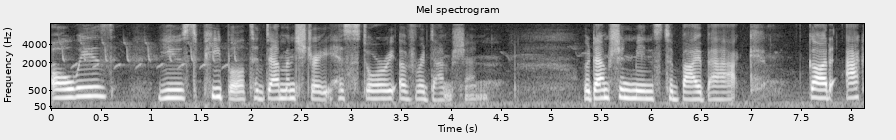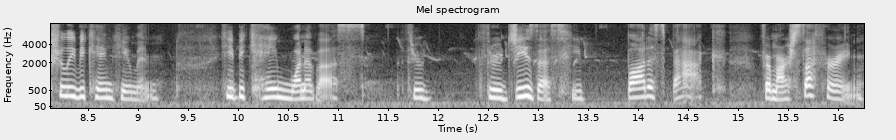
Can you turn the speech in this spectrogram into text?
always used people to demonstrate his story of redemption. Redemption means to buy back. God actually became human. He became one of us. Through, through Jesus, he bought us back from our suffering,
